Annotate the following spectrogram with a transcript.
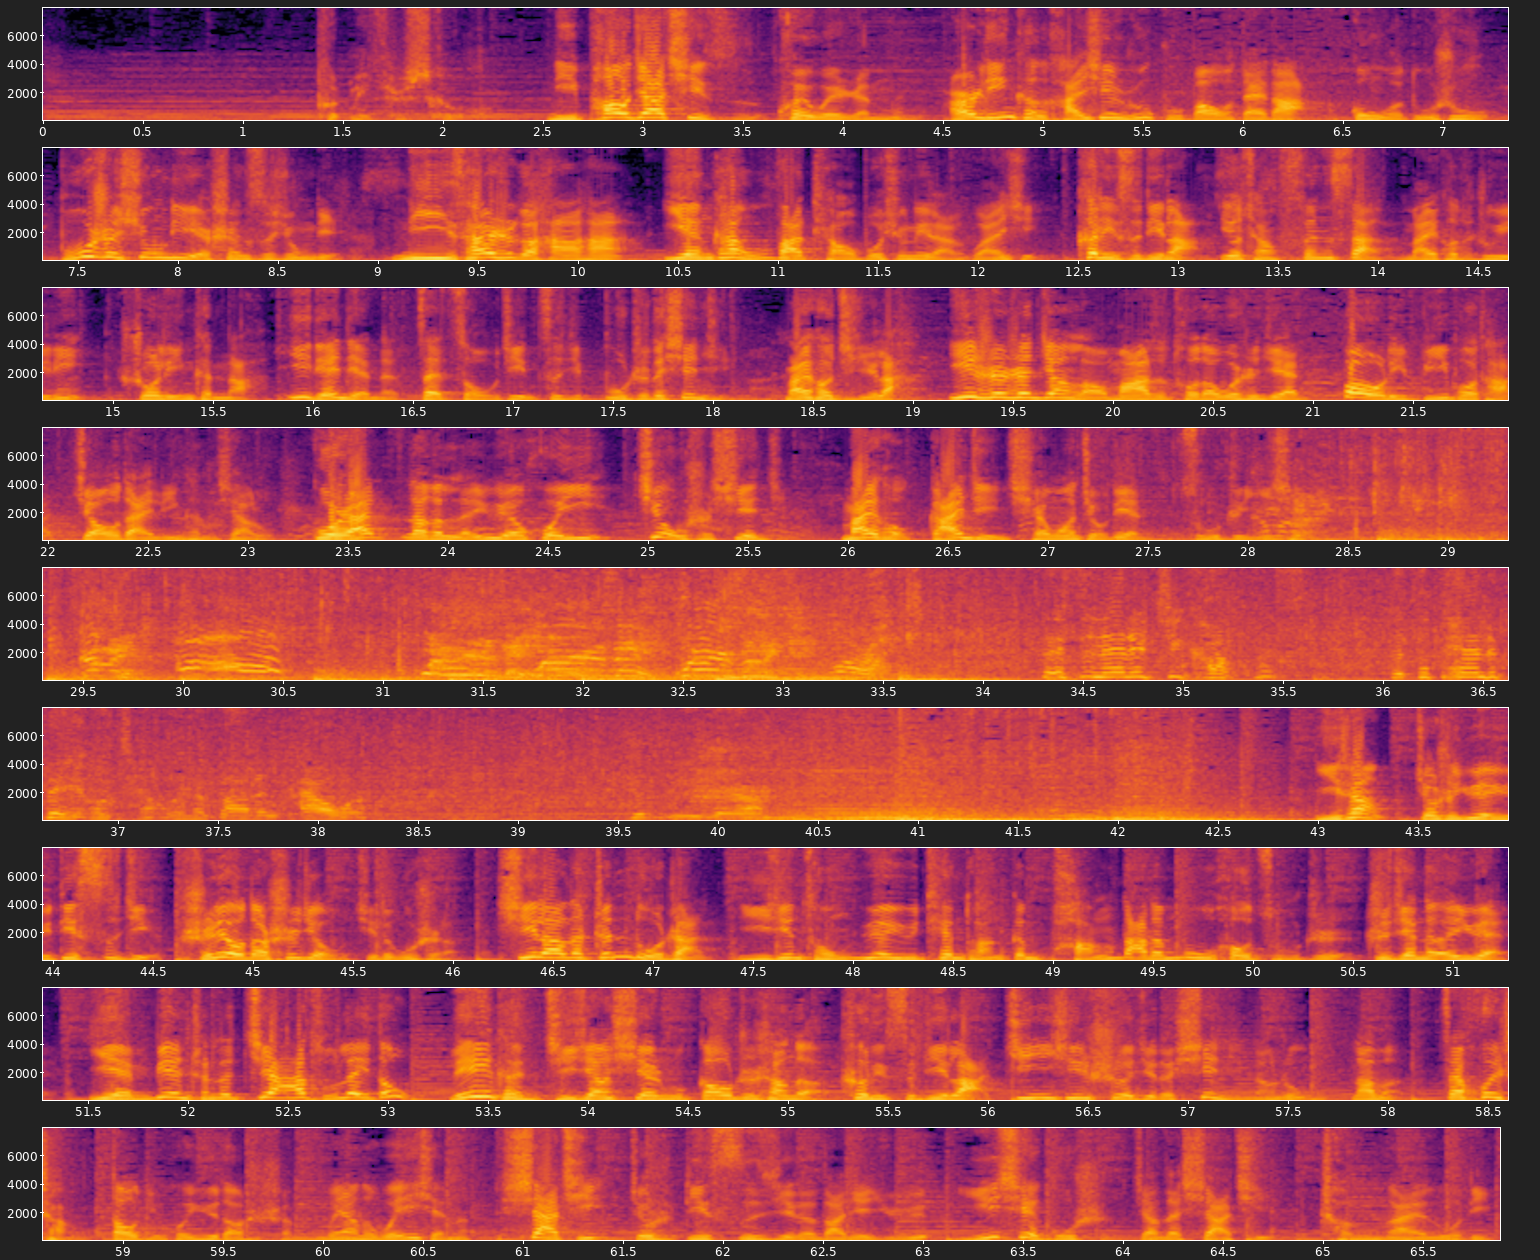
Put me through school. 你抛家弃子，愧为人母，而林肯含辛茹苦把我带大，供我读书，不是兄弟也胜似兄弟。你才是个憨憨，眼看无法挑拨兄弟俩的关系，克里斯蒂娜又想分散迈克的注意力，说林肯呐，一点点的在走进自己布置的陷阱。迈克急了，硬生生将老妈子拖到卫生间，暴力逼迫他交代林肯的下落。果然，那个能源会议就是陷阱。迈克赶紧前往酒店阻止一切。Where is he? Where is he? There's an energy conference at the Panda Bay Hotel in about an hour. He'll be there. 以上就是越狱第四季十六到十九集的故事了。希拉的争夺战已经从越狱天团跟庞大的幕后组织之间的恩怨，演变成了家族内斗。林肯即将陷入高智商的克里斯蒂娜精心设计的陷阱当中。那么，在会场到底会遇到什么样的危险呢？下期就是第四季的大结局，一切故事将在下期尘埃落定。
